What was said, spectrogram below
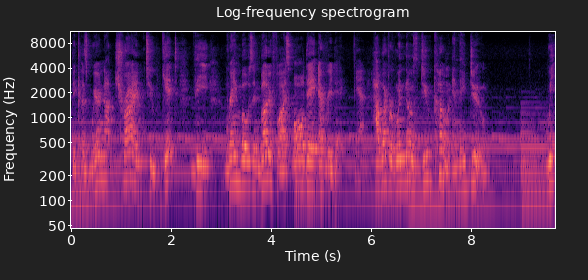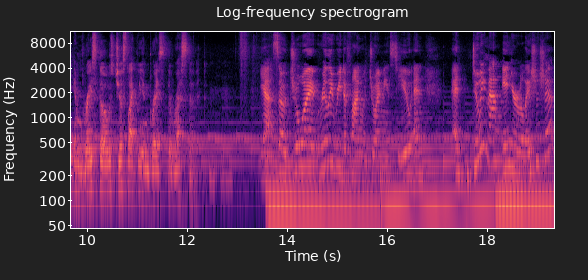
because we're not trying to get the rainbows and butterflies all day, every day. Yeah. However, when those do come, and they do, we embrace those just like we embrace the rest of it. Mm-hmm. Yeah, so joy, really redefine what joy means to you and and doing that in your relationship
